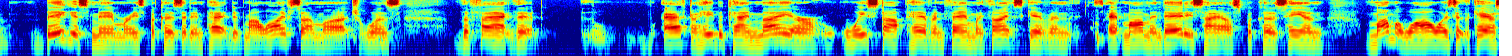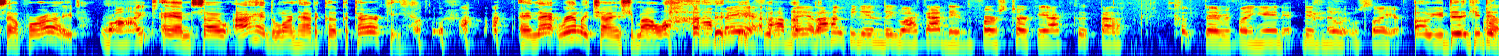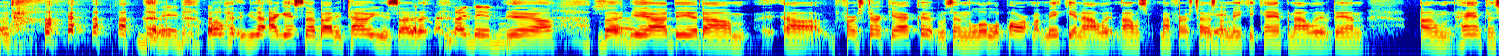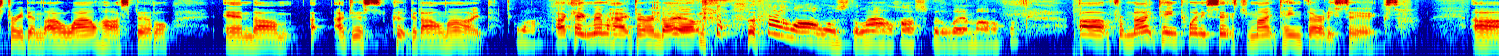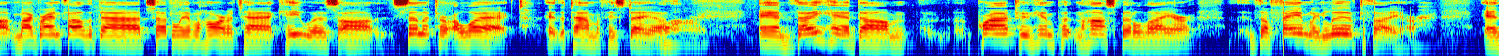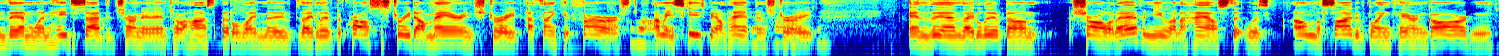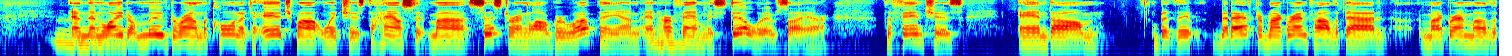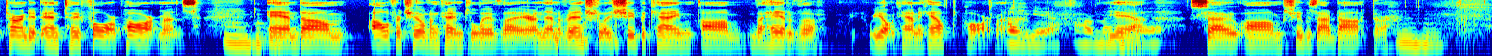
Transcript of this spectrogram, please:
biggest memories because it impacted my life so much was the fact that after he became mayor we stopped having family Thanksgiving at mom and daddy's house because he and mama were always at the carousel parade. Right? and so I had to learn how to cook a turkey and that really changed my life I bet. I bet. I hope you didn't do like I did. The first turkey I cooked, I cooked everything in it. Didn't know it was there. Oh, you did? You didn't? But anyway, well, you know, I guess nobody told you, so that. they didn't. Yeah, but So- yeah, I did. Um, uh, first turkey I cooked was in the little apartment Mickey and I lived. I was my first husband, Yeah. Mickey Camp, and I lived in on Hampton Street in the old Lyle Hospital, and um, I, I just cooked it all night. Right. I can't remember how it turned out. How long was the Lyle Hospital there, Martha? Uh, from 1926 to 1936. Uh, my grandfather died suddenly of a heart attack. He was uh, senator elect at the time of his death. Right. And they had, um, prior to him putting the hospital there, the family lived there. And then when he decided to turn it into a hospital, they moved. They lived across the street on Marion Street, I think at first. I mean, excuse me, on Hampton Street. Hampton. And then they lived on Charlotte Avenue in a house that was on the site of Glencairn Garden. And then later moved around the corner to Edgemont, which is the house that my sister in law grew up in, and her family still lives there, the Finches. And um, but they, but after my grandfather died, my grandmother turned it into four apartments, and um, all of her children came to live there. And then eventually she became um, the head of the York County Health Department. Oh yeah, I remember yeah, that. so um, she was our doctor.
